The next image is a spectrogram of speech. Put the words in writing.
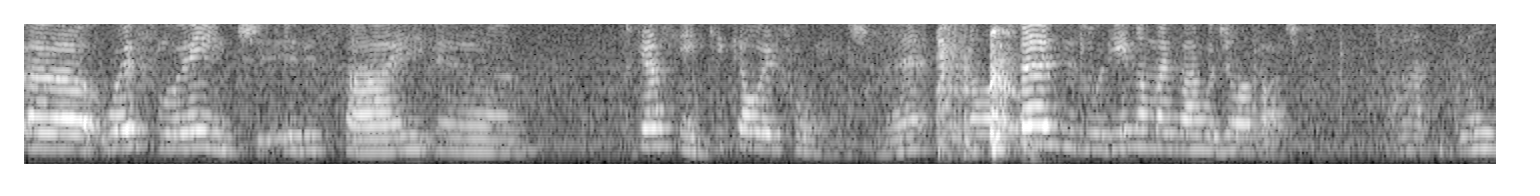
Uh, o efluente, ele sai... Uh, porque assim, o que, que é o efluente? Né? São as fezes, urina, mais água de lavagem. Tá? Então,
